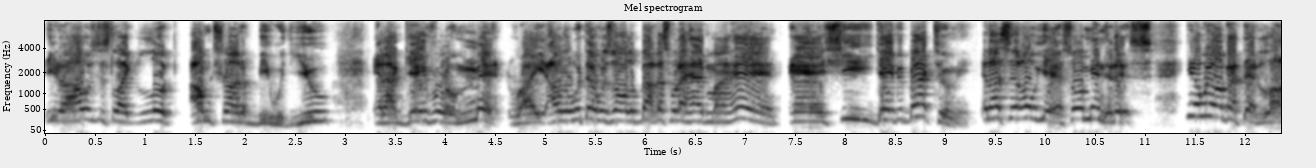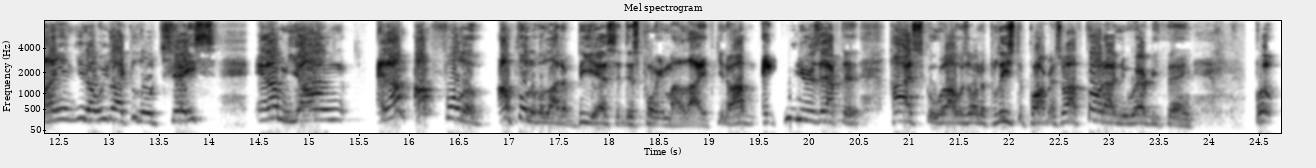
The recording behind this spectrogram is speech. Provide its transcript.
You know, I was just like, look, I'm trying to be with you. And I gave her a mint, right? I don't know what that was all about. That's what I had in my hand. And she gave it back to me. And I said, oh, yeah, so I'm into this. You know, we all got that lion. You know, we like a little chase. And I'm young and I'm I'm full of I'm full of a lot of BS at this point in my life. You know, I'm eight years after high school. I was on the police department, so I thought I knew everything. But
